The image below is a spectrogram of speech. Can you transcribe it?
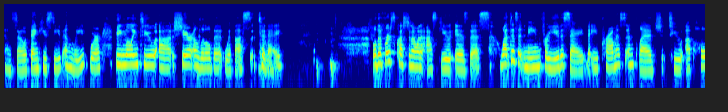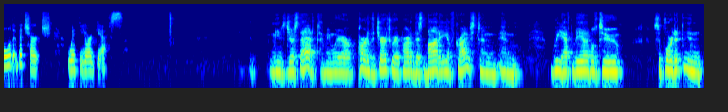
And so, thank you, Steve and Lee, for being willing to uh, share a little bit with us today. Well, the first question I want to ask you is this What does it mean for you to say that you promise and pledge to uphold the church with your gifts? It means just that. I mean, we are part of the church, we are part of this body of Christ, and, and we have to be able to support it in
